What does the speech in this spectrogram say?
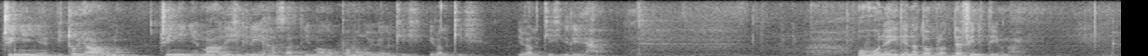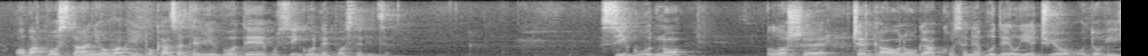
činjenje, i to javno, činjenje malih griha, zatim malo pomalo i velikih, i velikih, i velikih griha. Ovo ne ide na dobro, definitivno. Ovakvo stanje, ovakvi pokazatelji vode u sigurne posljedice. Sigurno loše čeka onoga ko se ne bude liječio od ovih,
